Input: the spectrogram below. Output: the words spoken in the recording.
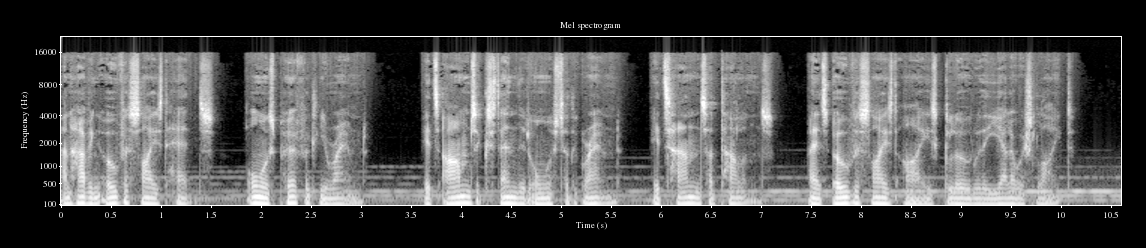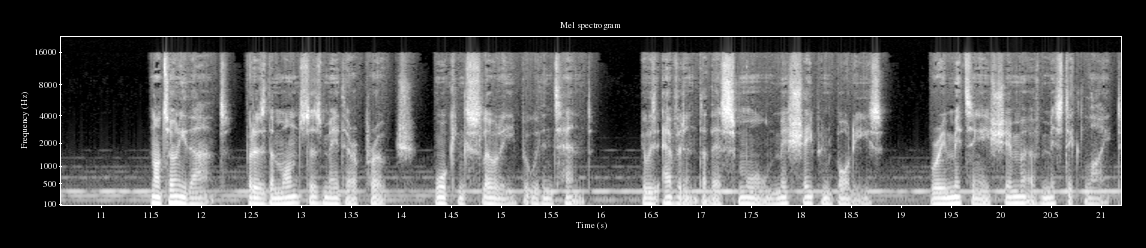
and having oversized heads, almost perfectly round. Its arms extended almost to the ground, its hands had talons, and its oversized eyes glowed with a yellowish light. Not only that, but as the monsters made their approach, walking slowly but with intent, it was evident that their small, misshapen bodies were emitting a shimmer of mystic light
